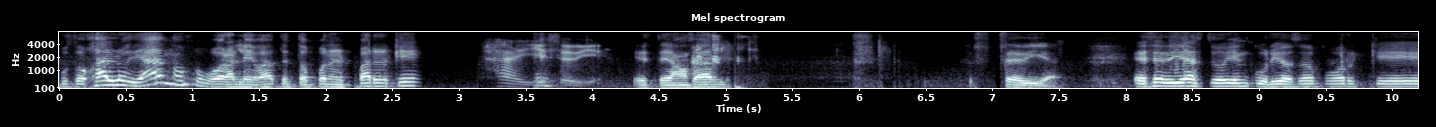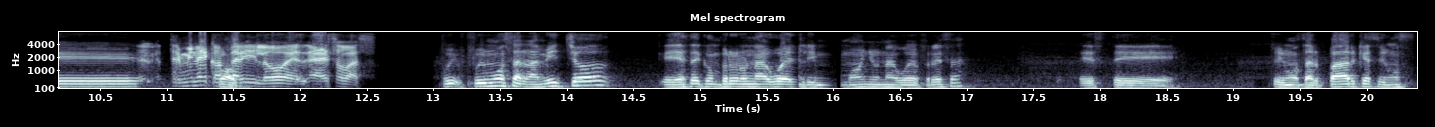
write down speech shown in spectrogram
Pues ojalá, ya, no, órale, va, te topo en el parque. Ay, ese día. Este, vamos a darle. ese día. Ese día estuvo bien curioso porque. Termina de contar y luego a eso vas. fuimos a la Micho, que ya se compraron un agua de limón y un agua de fresa. Este. Fuimos al parque, estuvimos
